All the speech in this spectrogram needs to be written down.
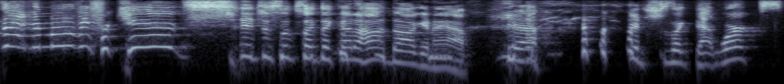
that in a movie for kids. It just looks like they cut a hot dog in half. Yeah, It's just like that works.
